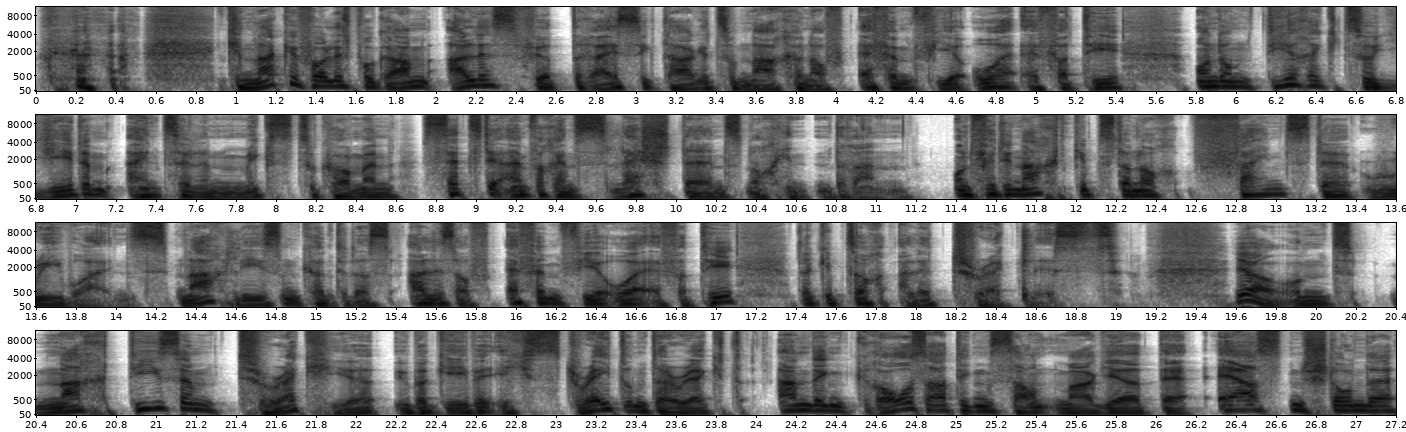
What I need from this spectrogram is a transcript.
Knackevolles Programm, alles für 30 Tage zum Nachhören auf FM4 ORFAT. Und um direkt zu jedem einzelnen Mix zu kommen, setzt ihr einfach ein Slash Dance noch hinten dran. Und für die Nacht gibt's da noch feinste Rewinds. Nachlesen könnt ihr das alles auf FM4 ORFAT. Da gibt's auch alle Tracklists. Ja, und nach diesem Track hier übergebe ich straight und direct an den großartigen Soundmagier der ersten Stunde,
